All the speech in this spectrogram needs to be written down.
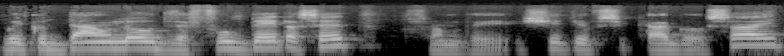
We could download the full data set from the City of Chicago site,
